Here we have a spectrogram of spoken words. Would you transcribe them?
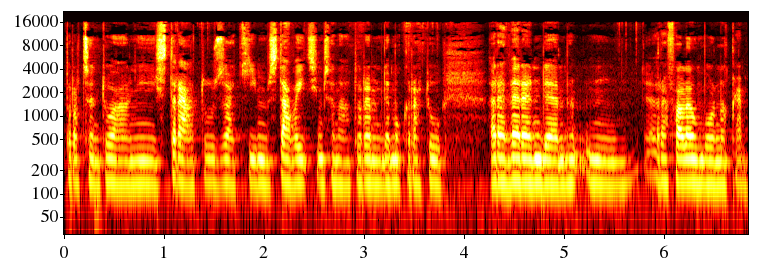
procentuální ztrátu za tím stávajícím senátorem demokratů reverendem mm, Rafaelem Warnockem.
